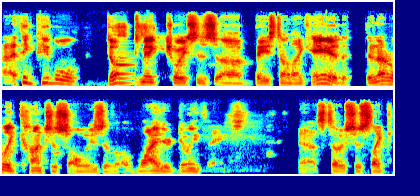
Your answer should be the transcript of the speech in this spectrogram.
I think people don't make choices uh, based on like, hey, they're not really conscious always of, of why they're doing things. You know, so it's just like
